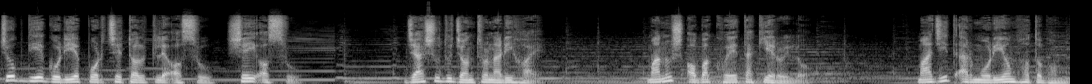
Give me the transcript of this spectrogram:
চোখ দিয়ে গড়িয়ে পড়ছে টলটলে অশ্রু, সেই অশ্রু। যা শুধু যন্ত্রণারই হয়। মানুষ অবাক হয়ে তাকিয়ে রইল। মাজিদ আর মরিয়ম হতভম্ব।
